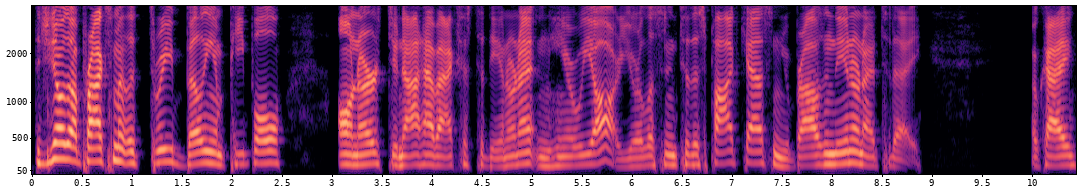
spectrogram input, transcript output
Did you know that approximately 3 billion people on earth do not have access to the internet. And here we are. You're listening to this podcast and you're browsing the internet today. Okay.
